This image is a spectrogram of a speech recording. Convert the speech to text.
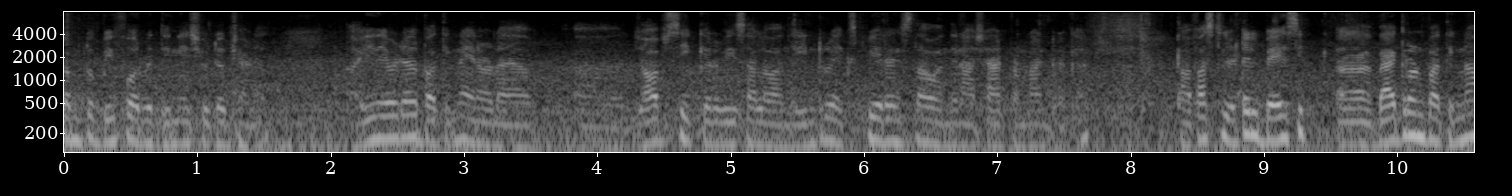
Welcome to B four with Dinesh YouTube channel இந்த வீடியோவில் பார்த்தீங்கன்னா என்னோடய ஜாப் சீக்கர் விசாவில் வந்து இன்டர்வியூ எக்ஸ்பீரியன்ஸ் தான் வந்து நான் ஷேர் பண்ணலான்னு இருக்கேன். ஃபஸ்ட் லிட்டில் பேசிக் பேக்ரவுண்ட் பார்த்தீங்கன்னா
